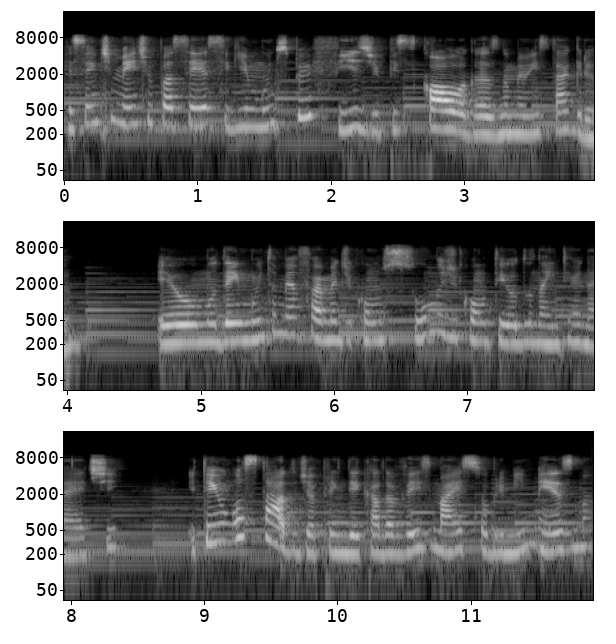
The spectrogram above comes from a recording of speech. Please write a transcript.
Recentemente eu passei a seguir muitos perfis de psicólogas no meu Instagram. Eu mudei muito a minha forma de consumo de conteúdo na internet e tenho gostado de aprender cada vez mais sobre mim mesma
